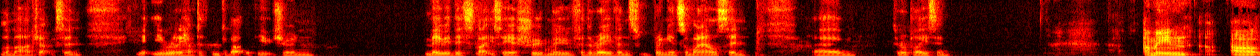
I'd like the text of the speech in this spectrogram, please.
Lamar Jackson, you, you really have to think about the future. And maybe this, like you say, a shrewd move for the Ravens, bringing someone else in um, to replace him. I mean, uh,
